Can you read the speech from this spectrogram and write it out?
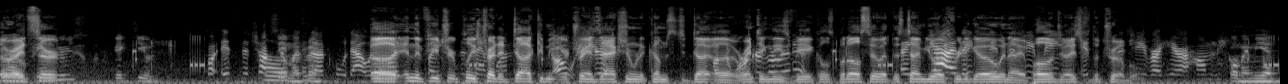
All right, sir. fingers Get killed. But it's the truck Oh, my uh, friend. Uh, in the future, please try to document your Oh, transaction when it comes to di- But the uh, renting these vehicles. But also, at this time, you are free to go, and I apologize for the trouble. GB right here at Harmony. Come mierda.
